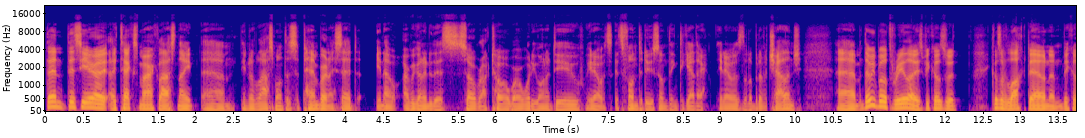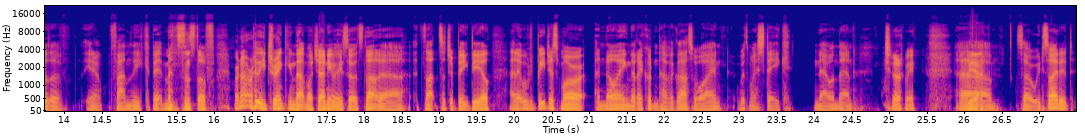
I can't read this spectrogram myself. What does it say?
then this year, I, I text Mark last night, um, you know, last month of September, and I said, you know, are we going to do this sober October? What do you want to do? You know, it's it's fun to do something together. You know, it's a little bit of a challenge. Um, and then we both realized because of because of lockdown and because of you know family commitments and stuff, we're not really drinking that much anyway. So it's not uh it's not such a big deal. And it would be just more annoying that I couldn't have a glass of wine with my steak now and then. Do you know what I mean? Um, Yeah. So we decided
